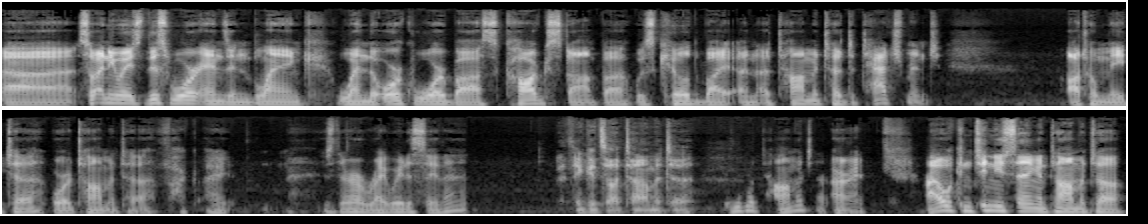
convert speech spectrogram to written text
Uh, so, anyways, this war ends in blank when the orc war boss Cogstompa was killed by an automata detachment. Automata or automata? Fuck, I. Is there a right way to say that? I think it's automata. Is it automata? All right. I will continue saying automata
